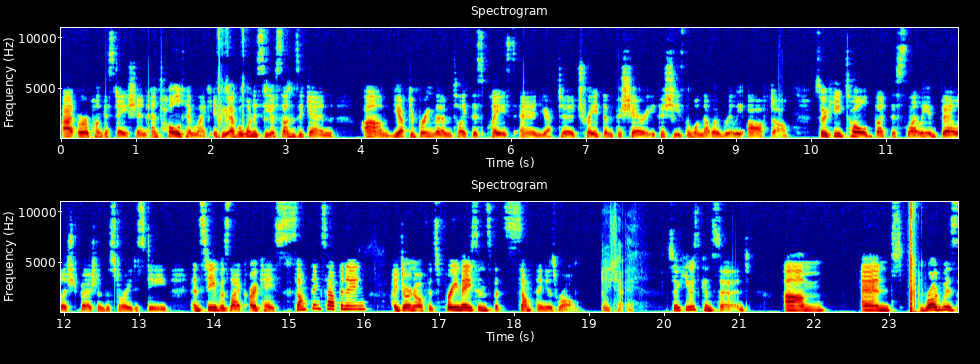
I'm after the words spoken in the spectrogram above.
at Urapunga Station and told him like, if you ever want to see your sons again, um, you have to bring them to like this place and you have to trade them for Sherry because she's the one that we're really after. So he told like this slightly embellished version of the story to Steve, and Steve was like, "Okay, something's happening. I don't know if it's Freemasons, but something is wrong." Okay. So he was concerned. Um, and Rod was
